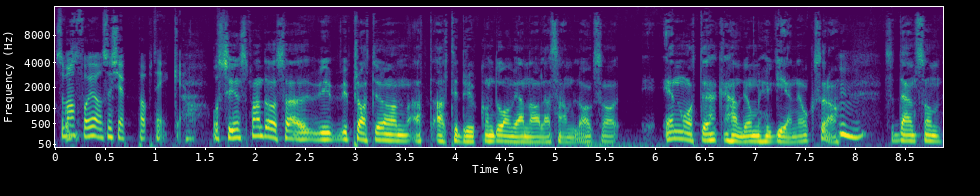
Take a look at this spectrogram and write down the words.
Så man får jo også kjøpt på apoteket. Og syns man da, så vi, vi prater jo om at alltid bruk kondom ved anale samlag. Så en måte handlar om hygiene også. da. Mm. Så den som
